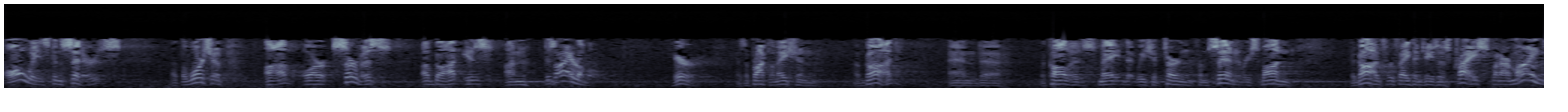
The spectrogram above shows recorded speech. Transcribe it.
always considers that the worship of or service of God is undesirable. Here is a proclamation of God, and uh, the call is made that we should turn from sin and respond to God through faith in Jesus Christ, but our mind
